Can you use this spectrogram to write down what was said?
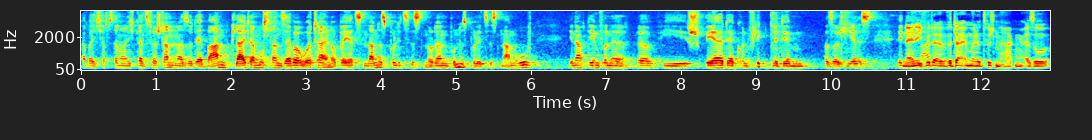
Aber ich habe es da noch nicht ganz verstanden. Also der Bahnbegleiter muss dann selber urteilen, ob er jetzt einen Landespolizisten oder einen Bundespolizisten anruft, je nachdem, von der, äh, wie schwer der Konflikt mit dem Passagier ist. Nein, ich würde, würde da einmal dazwischenhaken. Also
